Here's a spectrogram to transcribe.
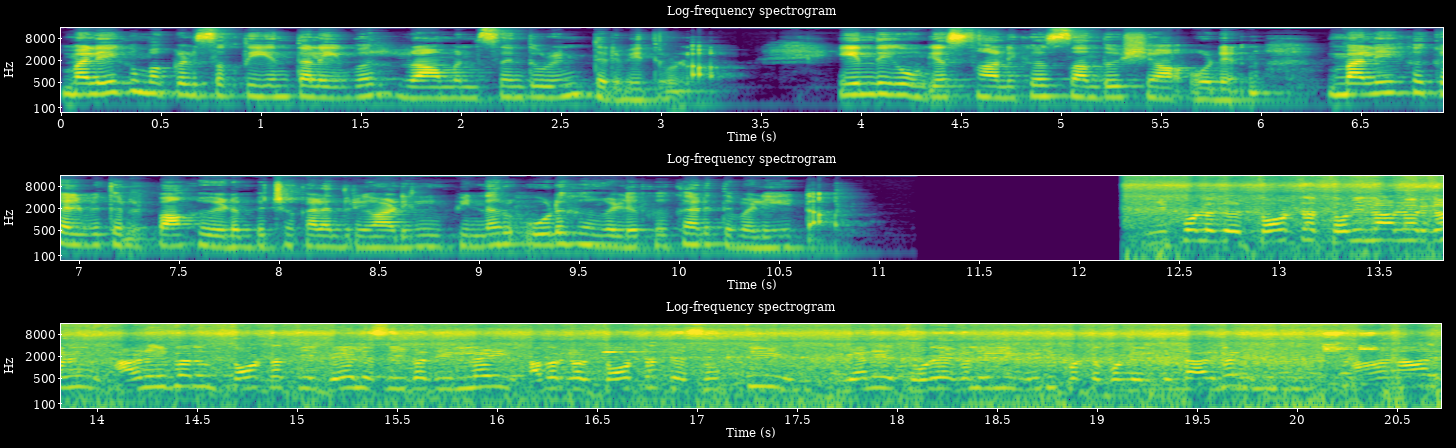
மலையக மக்கள் சக்தியின் தலைவர் ராமன் செந்தூரன் தெரிவித்துள்ளார். இந்திய உயர்ஸ்தானிகர் சந்தோஷா உடன் மலையக கல்வி தொடர்பாக இடம்பெற்ற கலந்துரையாடலின் பின்னர் ஊடகங்களுக்கு கருத்து வெளியிட்டார். இப்பொழுது தோட்ட தொழிலாளர்கள் அனைவரும் தோட்டத்தில் வேலை செய்வதில்லை. அவர்கள் தோட்டத்தை சுற்றி ஏனைய துறைகளில் ஈடுபட்டுக் கொண்டிருக்கின்றார்கள். ஆனால்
